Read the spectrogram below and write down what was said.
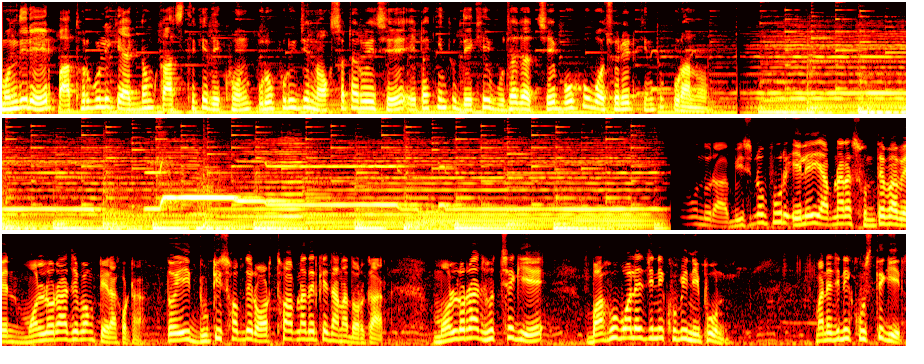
মন্দিরের পাথরগুলিকে একদম কাছ থেকে দেখুন, পুরোপুরি যে নকশাটা রয়েছে, এটা কিন্তু দেখেই বোঝা যাচ্ছে বহু বছরের কিন্তু পুরানো। বন্ধুরা, বিষ্ণুপুর এলেই আপনারা শুনতে পাবেন মল্লরাজ এবং টেরাকোটা। তো এই দুটি শব্দের অর্থ আপনাদেরকে জানা দরকার। মল্লরাজ হচ্ছে গিয়ে বাহুবলে যিনি খুবই নিপুণ মানে যিনি কুস্তিগির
